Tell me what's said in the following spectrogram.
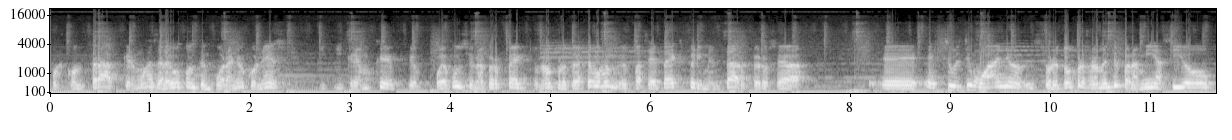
pues, con trap. Queremos hacer algo contemporáneo con eso. Y, creemos que, puede funcionar perfecto, ¿no? Pero todavía estamos en, en faceta de experimentar, pero o sea, eh, este último año, sobre todo personalmente para mí, ha sido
